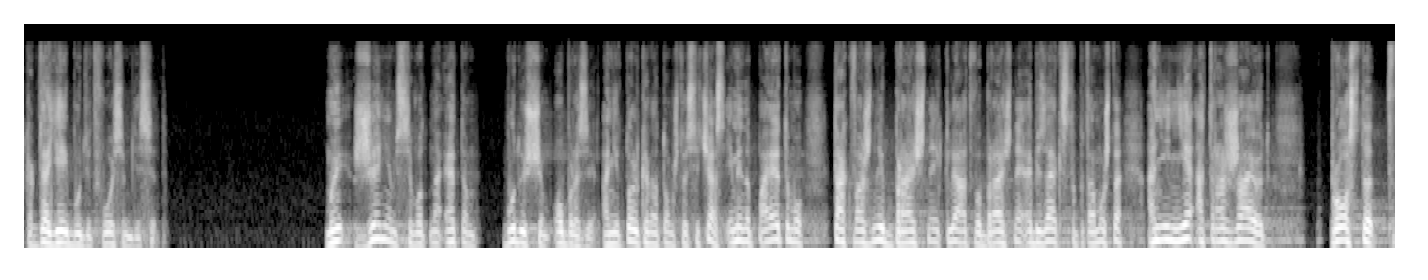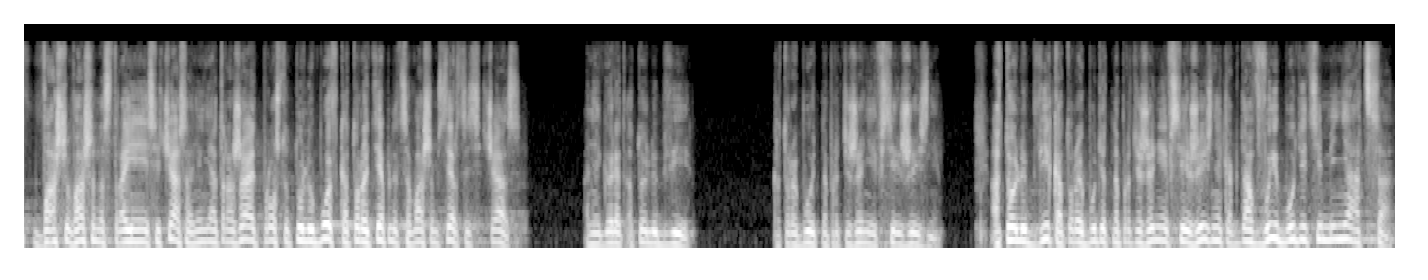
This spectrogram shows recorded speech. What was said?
когда ей будет 80. Мы женимся вот на этом будущем образе, а не только на том, что сейчас. Именно поэтому так важны брачные клятвы, брачные обязательства, потому что они не отражают просто ваше, ваше настроение сейчас, они не отражают просто ту любовь, которая теплится в вашем сердце сейчас. Они говорят о той любви, которая будет на протяжении всей жизни. О той любви, которая будет на протяжении всей жизни, когда вы будете меняться.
